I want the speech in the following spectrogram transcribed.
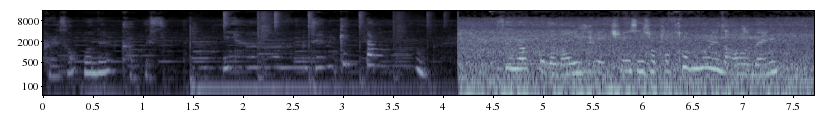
그래서 오늘 가보겠습니다. 이야, 재밌겠다. 생각보다 날씨가 추워서 자꾸 콧물이 나오네.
